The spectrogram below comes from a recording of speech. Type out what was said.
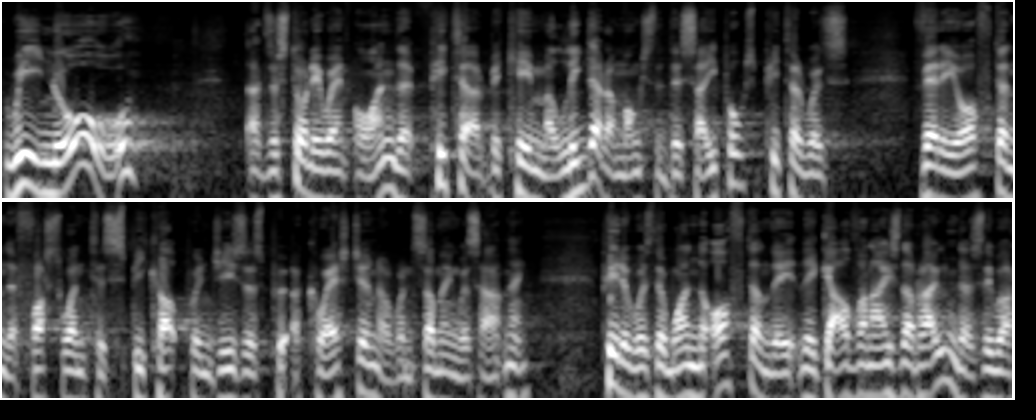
we know, as the story went on, that Peter became a leader amongst the disciples. Peter was very often the first one to speak up when Jesus put a question or when something was happening. Peter was the one that often they, they galvanized around as they were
